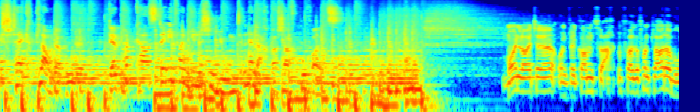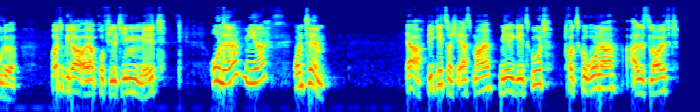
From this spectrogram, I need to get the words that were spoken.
Hashtag Plauderbude, der Podcast der evangelischen Jugend in der Nachbarschaft Buchholz. Moin Leute und willkommen zur achten Folge von Plauderbude. Heute wieder euer Profilteam mit Ole, mir und Tim. Ja, wie geht's euch erstmal? Mir geht's gut, trotz Corona, alles läuft.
